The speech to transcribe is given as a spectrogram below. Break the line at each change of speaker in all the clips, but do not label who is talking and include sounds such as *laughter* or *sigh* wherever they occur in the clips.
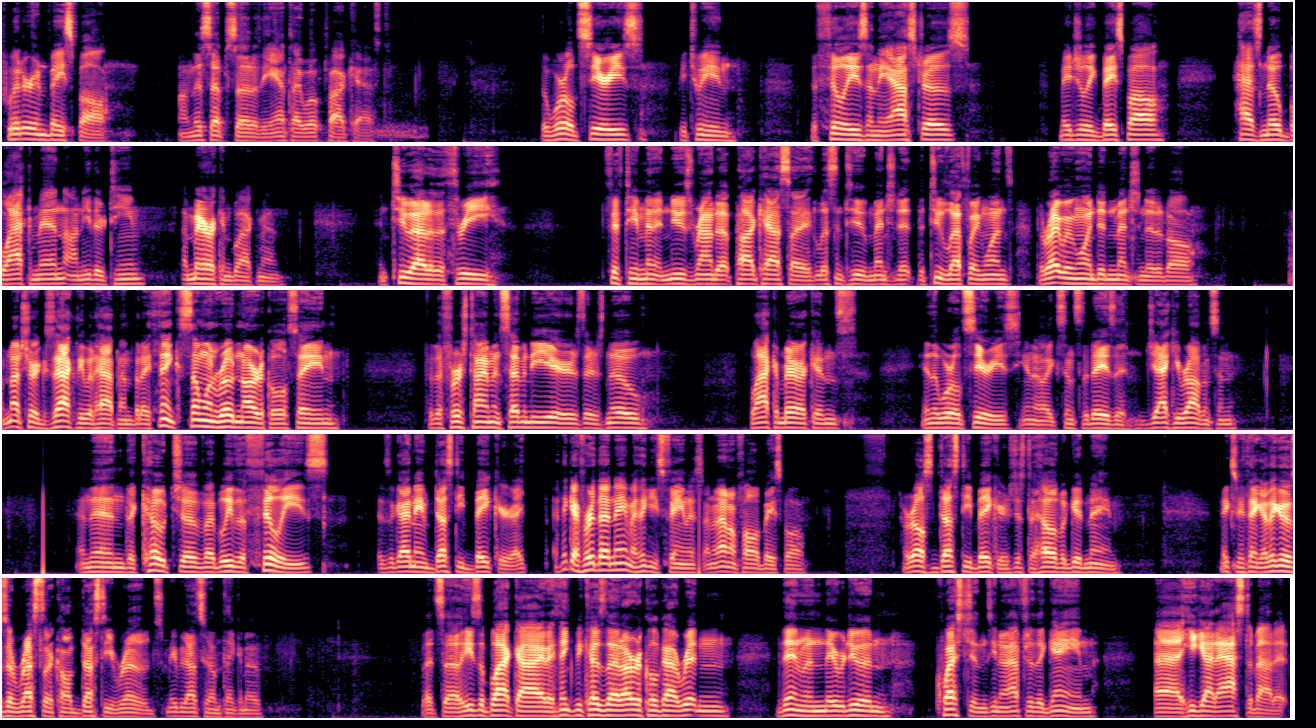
Twitter and baseball on this episode of the Anti Woke Podcast. The World Series between the Phillies and the Astros, Major League Baseball, has no black men on either team, American black men. And two out of the three 15 minute news roundup podcasts I listened to mentioned it. The two left wing ones, the right wing one didn't mention it at all. I'm not sure exactly what happened, but I think someone wrote an article saying for the first time in 70 years, there's no black Americans in the World Series, you know, like since the days of Jackie Robinson. And then the coach of, I believe, the Phillies is a guy named Dusty Baker. I, I think I've heard that name. I think he's famous. I mean, I don't follow baseball. Or else Dusty Baker is just a hell of a good name. Makes me think, I think there was a wrestler called Dusty Rhodes. Maybe that's who I'm thinking of. But so he's a black guy, and I think because that article got written, then when they were doing questions, you know, after the game, uh, he got asked about it.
